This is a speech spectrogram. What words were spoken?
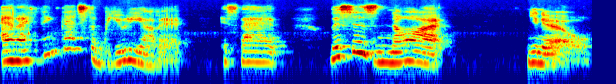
And I think that's the beauty of it is that this is not, you know,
